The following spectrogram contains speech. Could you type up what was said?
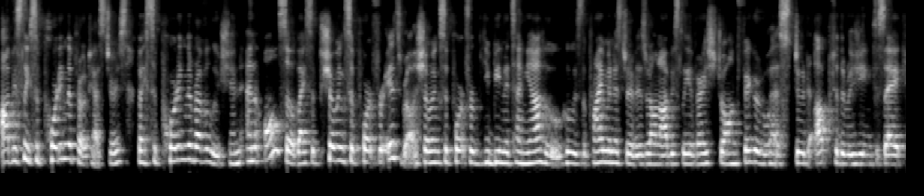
obviously supporting the protesters, by supporting the revolution, and also by showing support for Israel, showing support for Bibi Netanyahu, who is the prime minister of Israel and obviously a very strong figure who has stood up to the regime to say,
